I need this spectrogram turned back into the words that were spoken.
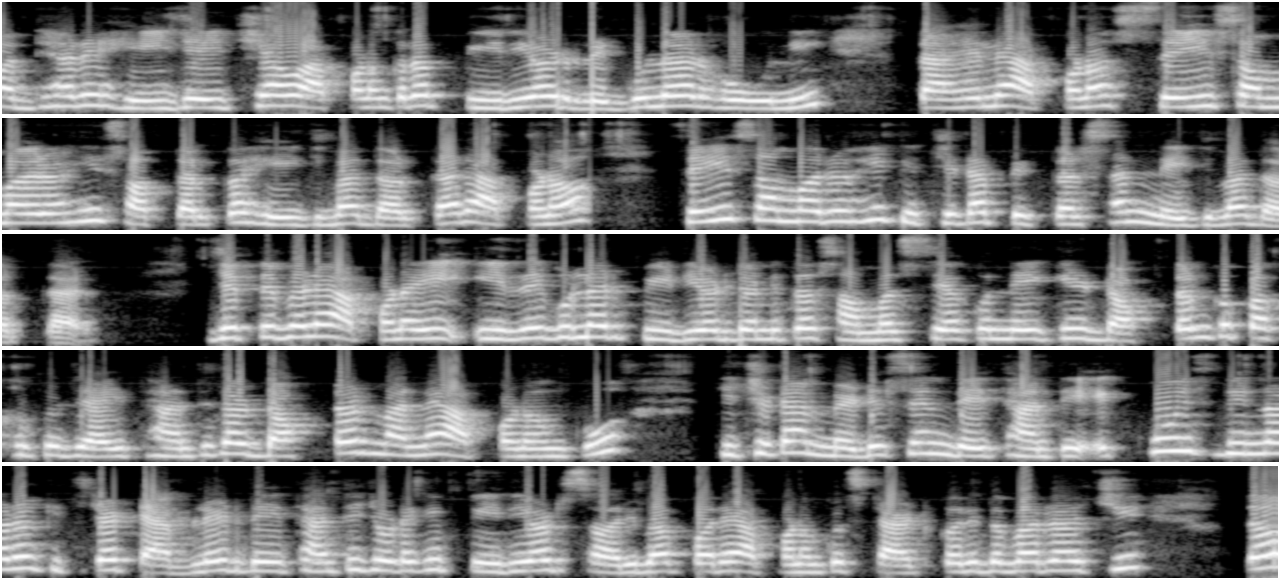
मध्य पीरियड रेगुलर होनी समय ही सतर्क हो जा दरकार आपय कि प्रिकसन नहीं जावा दरकार जिते आप आपरेगुला पीरियड जनित समस्या को लेकिन डक्टर पाखक जाती तो डक्टर मैंने आपण को मेडिसीन दे था एक दिन रहा टैबलेट दे था जोटा कि पीरियड सर आपन को स्टार्ट करदेवार अच्छी तो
